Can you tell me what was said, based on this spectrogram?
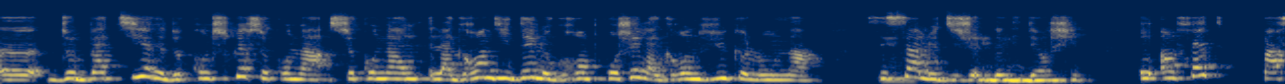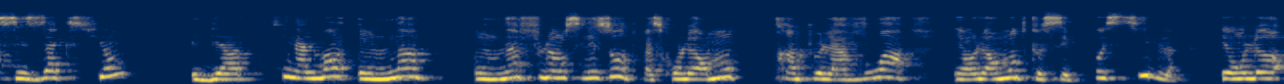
euh, de bâtir et de construire ce qu'on a, ce qu'on a, la grande idée, le grand projet, la grande vue que l'on a. C'est ça le, leadership. Et en fait, par ces actions, eh bien, finalement, on, influence les autres parce qu'on leur montre un peu la voie et on leur montre que c'est possible et on leur,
